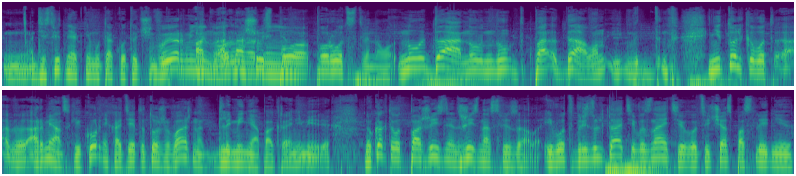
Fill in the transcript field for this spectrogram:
действительно я к нему так вот очень Вы армянин, от- отношусь армянин. по, по-родственному. Ну да, ну, ну по- да, он не только вот а, армянские корни, хотя это тоже важно для меня, по крайней мере. Но как-то вот по жизни, жизнь нас связала. И вот в результате, вы знаете, вот сейчас последние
